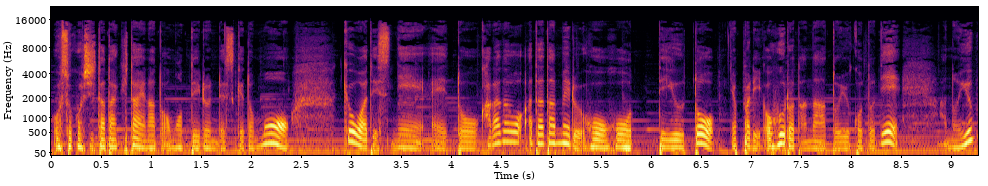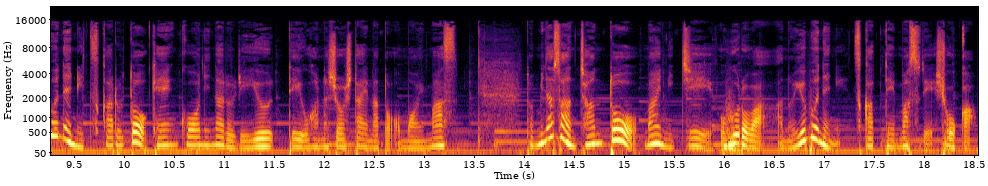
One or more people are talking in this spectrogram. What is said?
お過ごしいただきたいなと思っているんですけども今日はですね、えーと、体を温める方法っていうとやっぱりお風呂だなということであの湯船に浸かると健康になる理由っていうお話をしたいなと思います。と皆さんちゃんと毎日お風呂はあの湯船に浸かっていますでしょうか？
